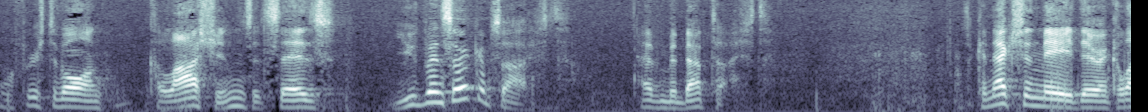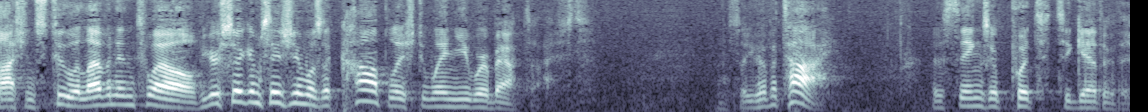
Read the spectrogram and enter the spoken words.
Well, first of all, in Colossians, it says, You've been circumcised, haven't been baptized. A connection made there in Colossians 2 11 and 12. Your circumcision was accomplished when you were baptized. So you have a tie. Those things are put together there.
